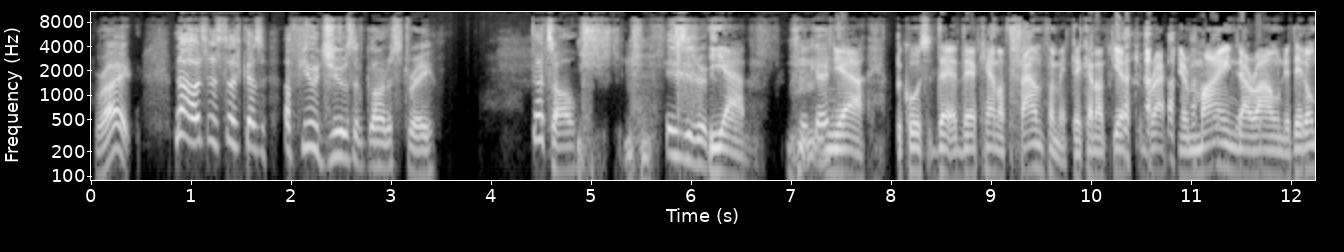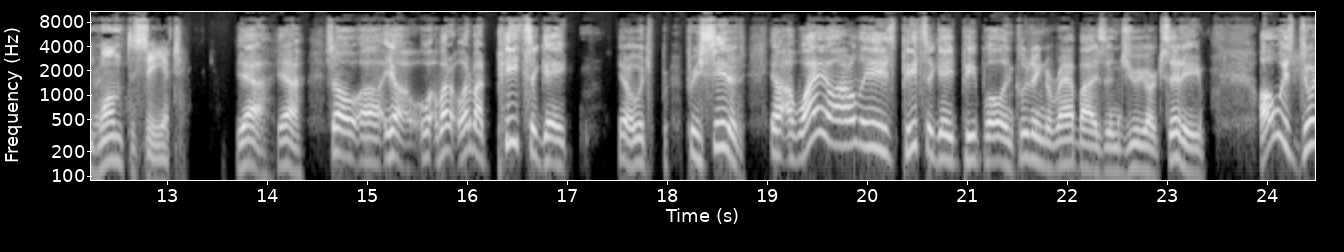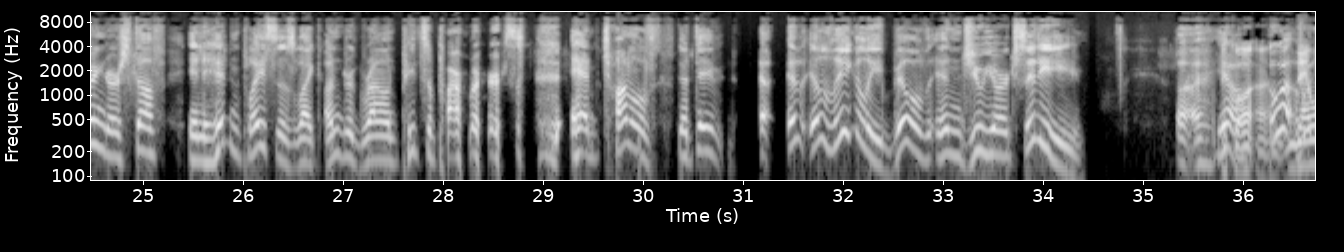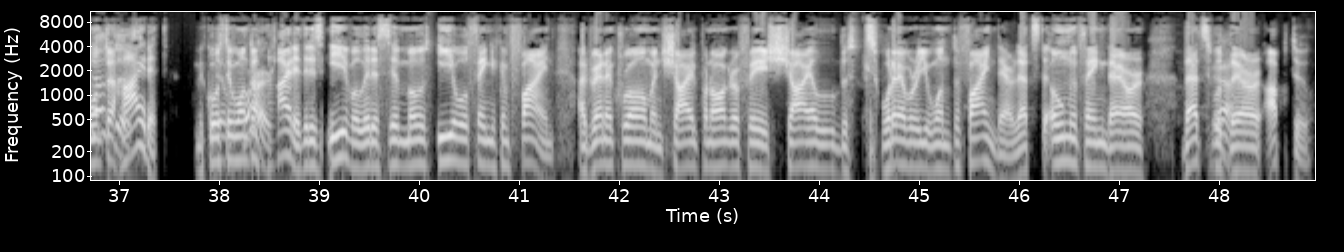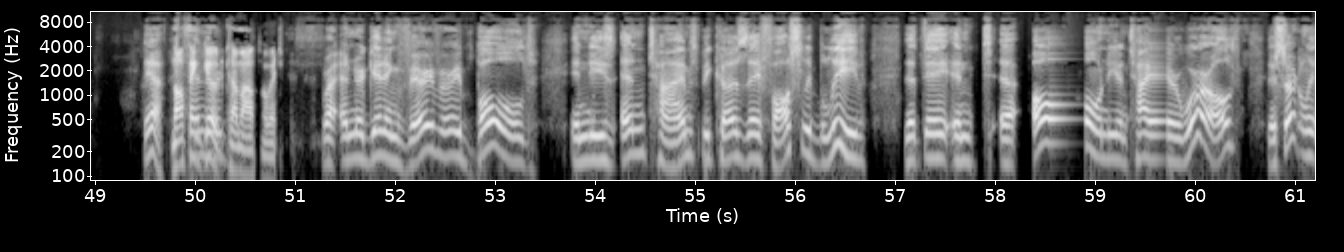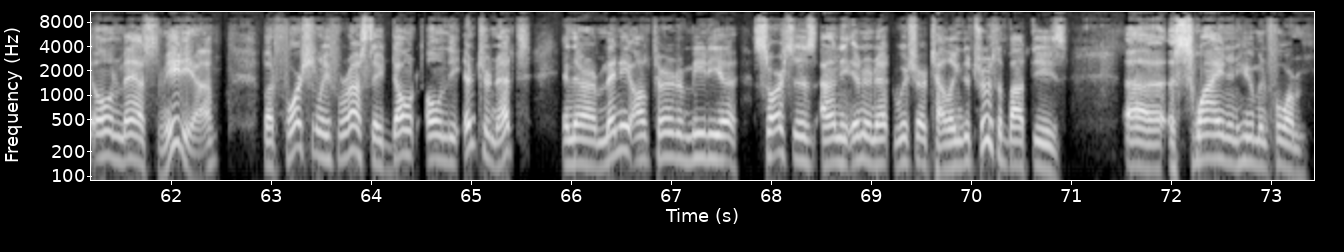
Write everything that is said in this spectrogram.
Right? No, it's just because a few Jews have gone astray. That's all. Easy to Yeah. Okay. Yeah, because they they cannot fathom it. They cannot get wrap their mind around it. They don't Right. want to see it. Yeah, yeah. So, uh, wh- what what about Pizzagate? You know, which preceded. You know, why are all these Pizzagate people, including the rabbis in New York City, always doing their stuff in hidden places like underground pizza parlors and tunnels that they uh, Ill- illegally build in New York City? Uh, you know, uh, who- they who want to this? hide it. Because Yeah, they want course. to hide it. It is evil. It is the most evil thing you can find. Adrenochrome and child pornography, child whatever you want to find there. That's the only thing they are. That's what Yeah. they're up to. Yeah, Nothing And good come out of it. Right, and they're getting very, very bold in these end times because they falsely believe that they in, uh, own the entire world. They certainly own mass media, but fortunately for us, they don't own the internet. And there are many alternative media sources on the internet which are telling the truth about these uh, swine in human form.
